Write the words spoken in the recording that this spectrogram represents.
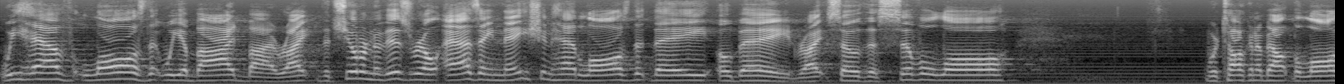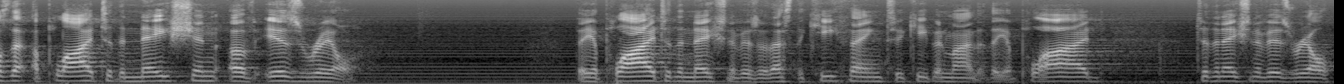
we have laws that we abide by, right? The children of Israel as a nation had laws that they obeyed, right? So the civil law, we're talking about the laws that applied to the nation of Israel. They applied to the nation of Israel. That's the key thing to keep in mind that they applied to the nation of Israel.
